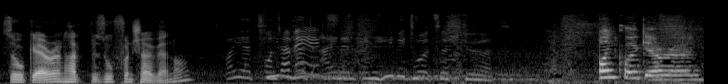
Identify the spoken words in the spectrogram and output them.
So, Garen hat Besuch von Shyvana. Euer Team Unterwegs. hat einen Inhibitor zerstört. Und cool, Garen.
